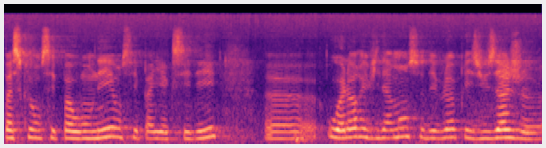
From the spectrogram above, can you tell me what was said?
parce qu'on ne sait pas où on est, on ne sait pas y accéder. Euh, ou alors évidemment se développent les usages euh,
